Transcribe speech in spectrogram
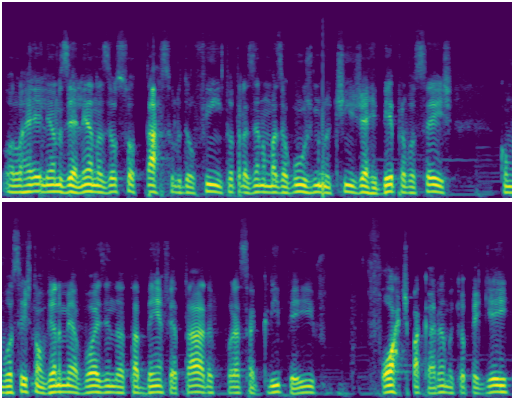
Olá, Helenos e Helenas, eu sou Tárcio Delfim, estou trazendo mais alguns minutinhos de RB para vocês. Como vocês estão vendo, minha voz ainda está bem afetada por essa gripe aí, forte pra caramba que eu peguei.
